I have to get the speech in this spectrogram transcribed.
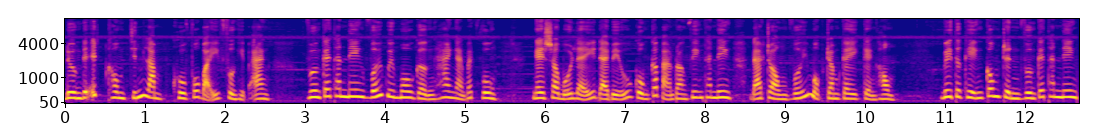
đường DX095, khu phố 7, phường Hiệp An, vườn cây thanh niên với quy mô gần 2.000 m2. Ngay sau buổi lễ, đại biểu cùng các bạn đoàn viên thanh niên đã trồng với 100 cây kèn hồng. Việc thực hiện công trình vườn cây thanh niên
